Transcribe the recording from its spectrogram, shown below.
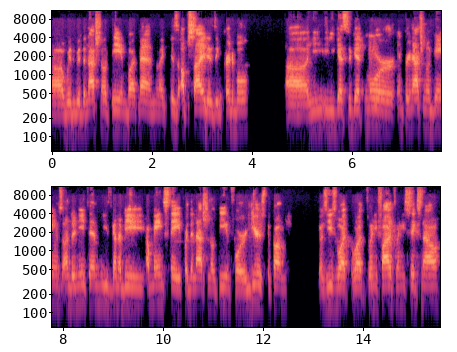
uh, with with the national team. But man, like his upside is incredible. Uh, he he gets to get more international games underneath him. He's gonna be a mainstay for the national team for years to come because he's what what 25, 26 now.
